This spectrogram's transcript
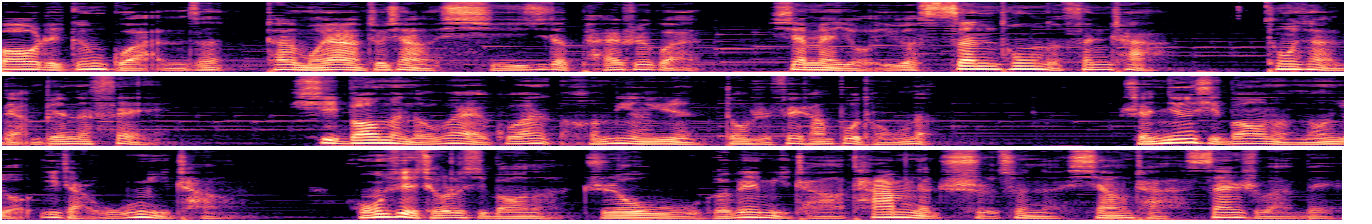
包着一根管子，它的模样就像洗衣机的排水管，下面有一个三通的分叉，通向两边的肺。细胞们的外观和命运都是非常不同的。神经细胞呢，能有一点五米长。红血球的细胞呢，只有五个微米长，它们的尺寸呢相差三十万倍。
